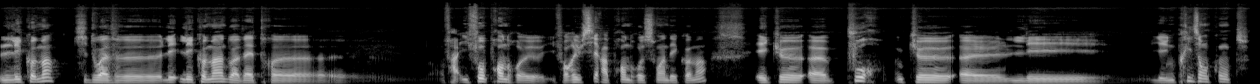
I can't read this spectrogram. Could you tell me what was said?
les communs qui doivent, les communs doivent être enfin, il faut prendre, il faut réussir à prendre soin des communs et que euh, pour que euh, les, il y ait une prise en compte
